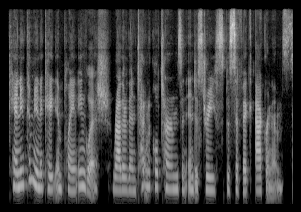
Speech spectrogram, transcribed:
Can you communicate in plain English rather than technical terms and industry specific acronyms?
